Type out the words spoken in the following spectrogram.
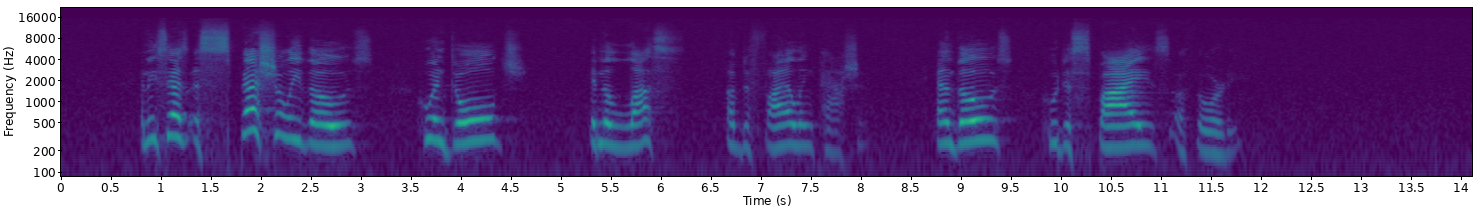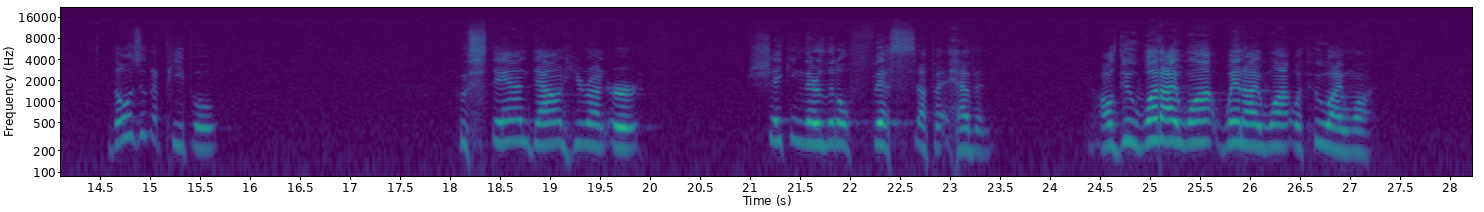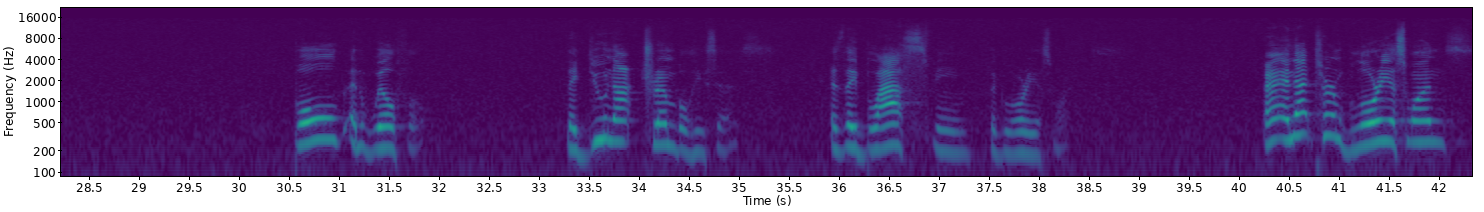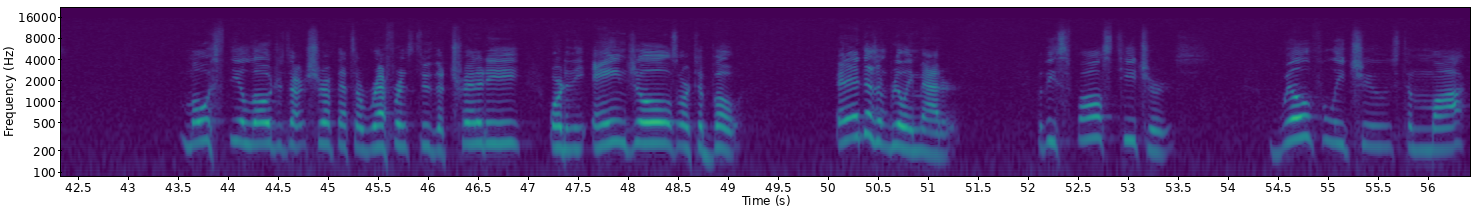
And he says, especially those who indulge in the lust of defiling passion, and those who despise authority. Those are the people who stand down here on earth, shaking their little fists up at heaven. I'll do what I want, when I want, with who I want. Bold and willful. They do not tremble, he says as they blaspheme the glorious ones. And that term, glorious ones, most theologians aren't sure if that's a reference to the Trinity or to the angels or to both. And it doesn't really matter. But these false teachers willfully choose to mock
